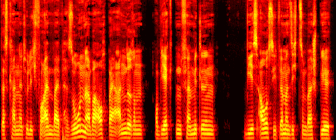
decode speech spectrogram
das kann natürlich vor allem bei Personen, aber auch bei anderen Objekten vermitteln, wie es aussieht. Wenn man sich zum Beispiel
